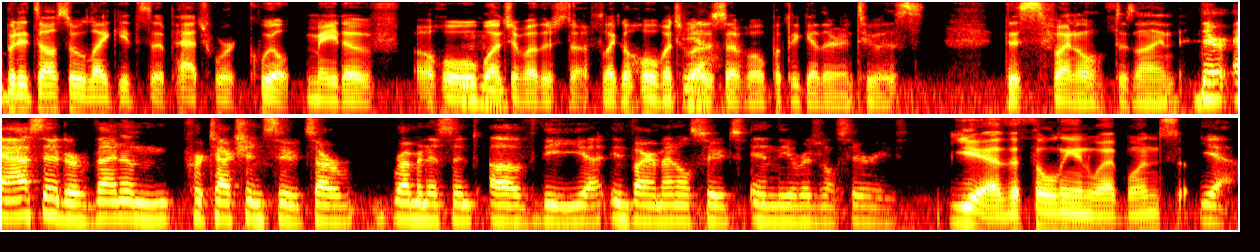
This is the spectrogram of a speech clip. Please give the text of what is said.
but it's also like it's a patchwork quilt made of a whole Mhm. bunch of other stuff, like a whole bunch of Yeah. other stuff all put together into this this final design. Their acid or venom protection suits are reminiscent of the uh, environmental suits in the original series. Yeah, the Tholian web ones. Yeah.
